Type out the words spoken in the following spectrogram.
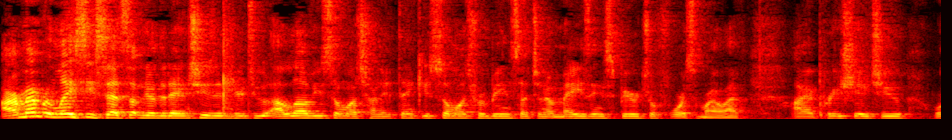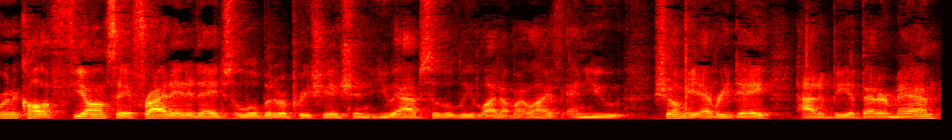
I remember Lacey said something the other day, and she's in here too. I love you so much, honey. Thank you so much for being such an amazing spiritual force in my life. I appreciate you. We're gonna call it Fiance Friday today, just a little bit of appreciation. You absolutely light up my life, and you show me every day how to be a better man.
